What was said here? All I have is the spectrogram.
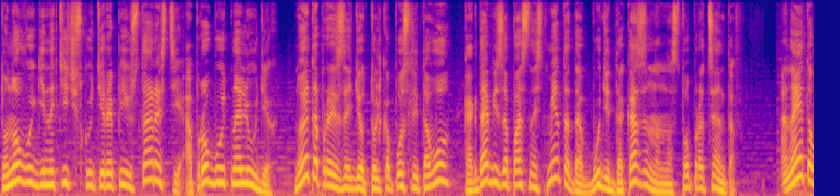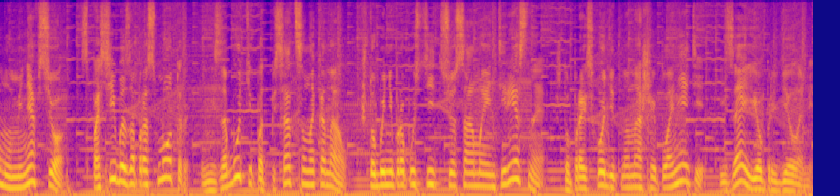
то новую генетическую терапию старости опробуют на людях, но это произойдет только после того, когда безопасность метода будет доказана на 100%. А на этом у меня все. Спасибо за просмотр и не забудьте подписаться на канал, чтобы не пропустить все самое интересное, что происходит на нашей планете и за ее пределами.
